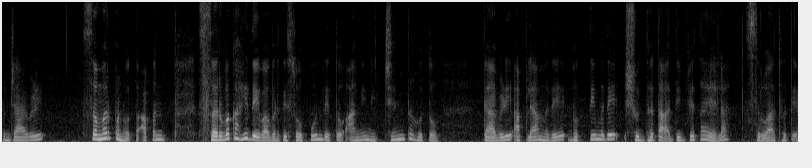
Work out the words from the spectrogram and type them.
पण ज्यावेळी समर्पण होतं आपण सर्व काही देवावरती सोपवून देतो आणि निश्चिंत होतो त्यावेळी आपल्यामध्ये भक्तीमध्ये शुद्धता दिव्यता यायला सुरुवात होते.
